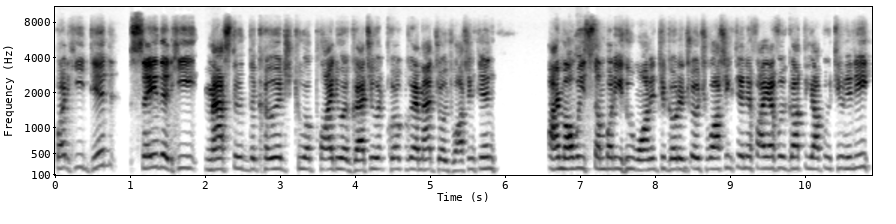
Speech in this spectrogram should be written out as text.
but he did say that he mastered the courage to apply to a graduate program at George Washington. I'm always somebody who wanted to go to George Washington if I ever got the opportunity.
